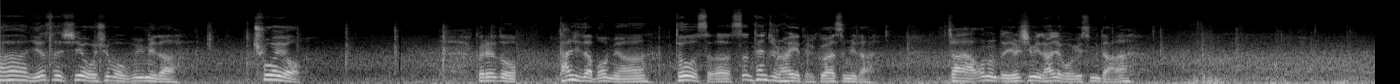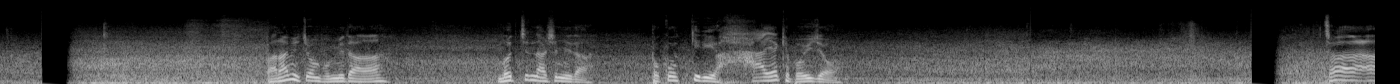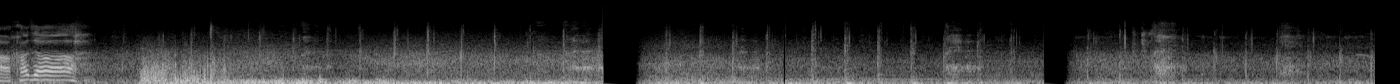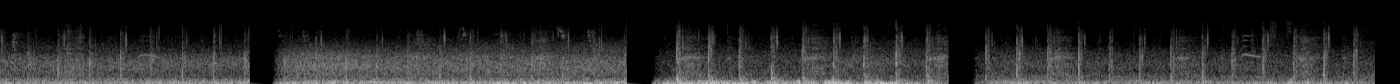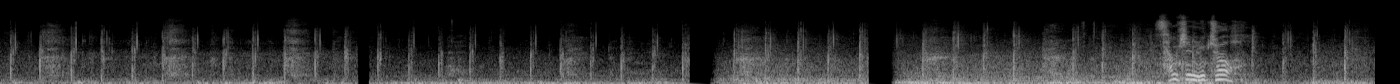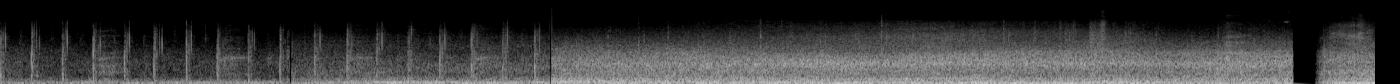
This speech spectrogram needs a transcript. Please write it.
아 6시 55분입니다. 추워요. 그래도 달리다 보면 더워서 선텐주를 하게 될 것 같습니다. 자 오늘도 열심히 달려보겠습니다. 바람이 좀 붑니다. 멋진 날씨입니다. 벚꽃길이 하얗게 보이죠? 자 가자 삼십육 초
